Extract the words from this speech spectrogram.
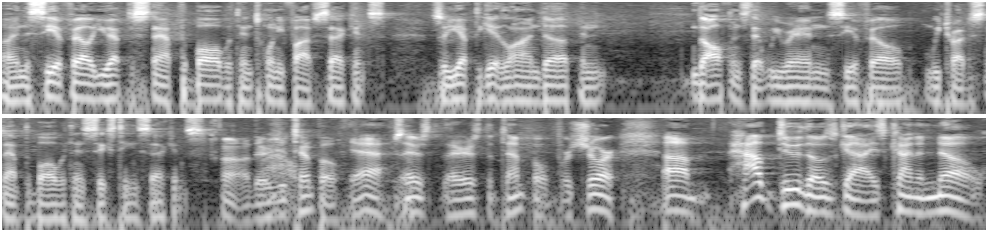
Uh, in the CFL, you have to snap the ball within 25 seconds. So you have to get lined up. And the offense that we ran in the CFL, we tried to snap the ball within 16 seconds. Oh, there's wow. your tempo. Yeah, there's there's the tempo for sure. Um, how do those guys kind of know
